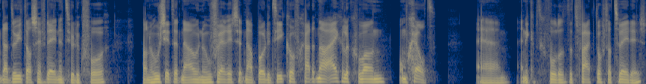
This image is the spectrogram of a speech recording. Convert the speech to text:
daar doe je het als FD natuurlijk voor. Van hoe zit het nou en hoe ver is het nou politiek of gaat het nou eigenlijk gewoon om geld? Ehm, en ik heb het gevoel dat het vaak toch dat tweede is.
